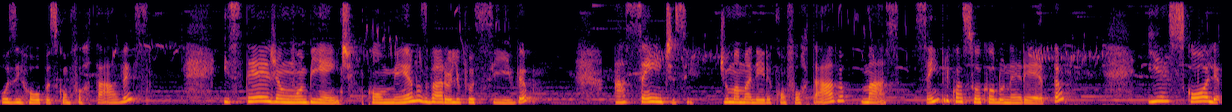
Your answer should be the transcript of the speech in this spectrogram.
Use roupas confortáveis, esteja em um ambiente com menos barulho possível, assente-se de uma maneira confortável, mas sempre com a sua coluna ereta, e escolha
